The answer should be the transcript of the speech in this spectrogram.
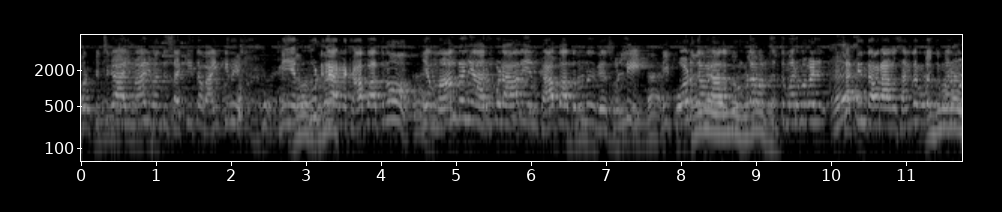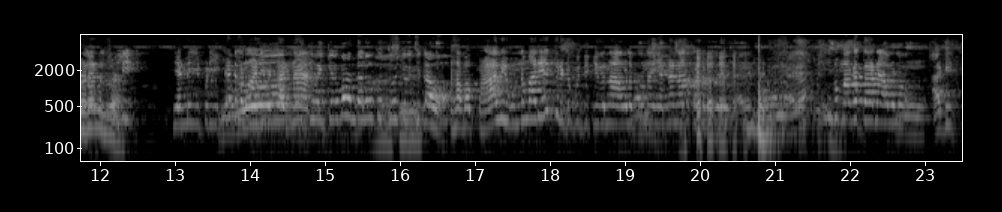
ஒரு பிச்சுக்காரி மாதிரி வந்து சக்கியத்தை வாங்கிக்கின்னு நீ என் கூட்டுக்காரனை காப்பாத்தணும். என் மாங்கனி அறுபடாத என் காப்பாத்தணும்னு சொல்லி நீ கோடு தவறாத குருகுல வம்சத்து மருமகள் சத்தியம் தவறாத சந்தர் குலத்து மருமகள் என்று சொல்லி என்னை இப்படி இக்கட்டுல மாட்டி விட்டான்னா தூக்கி வைக்கணுமோ அந்த அளவுக்கு தூக்கி வச்சுட்டாவோ? அவ பாவி உன்ன மாதிரியே திருட்டு புத்திக்குதுன்னா அவளுக்கு நான் என்னன்னா பண்றது? மகத்தான அவளும். அடித்த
